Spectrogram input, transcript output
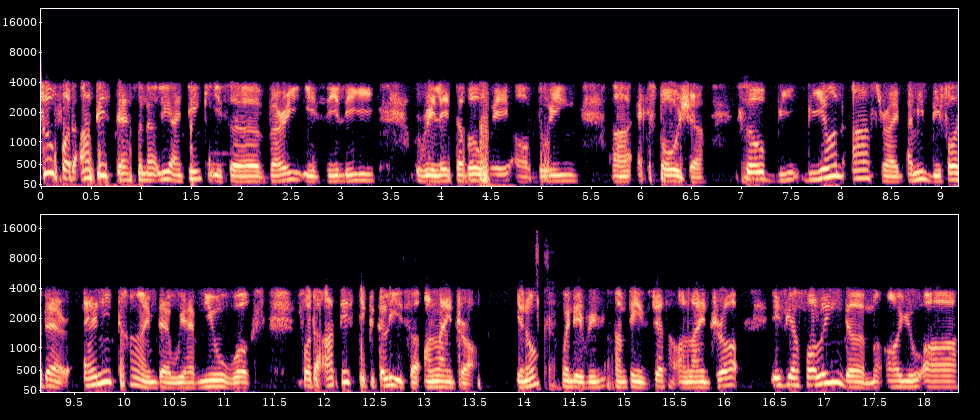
So for the artist, definitely, I think it's a very easily relatable way of doing uh, exposure. So be, beyond us, right? I mean, before that, any time that we have new works, for the artist, typically it's an online drop. You know, when they release something, it's just an online drop. If you're following them or you are,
